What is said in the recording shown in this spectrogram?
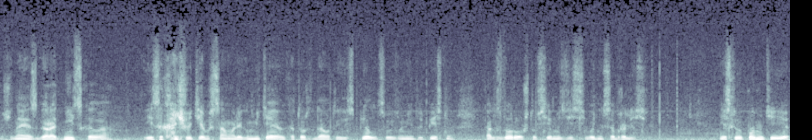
начиная с Городницкого и заканчивая тем же самым Олегом Митяевым, который тогда вот и спел свою знаменитую песню «Как здорово, что все мы здесь сегодня собрались». Если вы помните ее.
